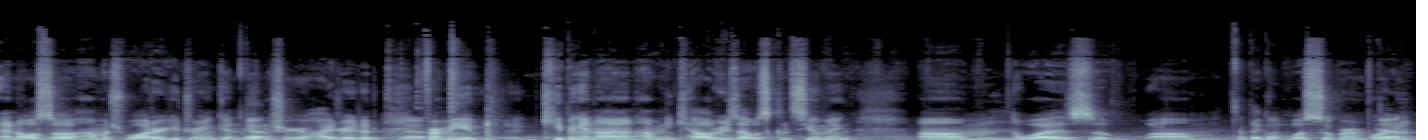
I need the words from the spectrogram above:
and also how much water you drink and Mm-hmm. Yeah. making sure you're hydrated. Yeah. For me, keeping an eye on how many calories I was consuming um, was um, A big one. was super important.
